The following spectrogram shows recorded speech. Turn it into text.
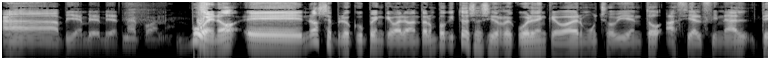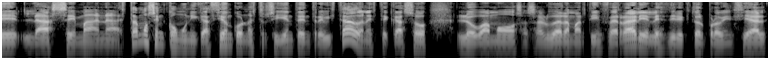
Ah, bien, bien, bien. Me pone. Bueno, eh, no se preocupen que va a levantar un poquito, eso sí recuerden que va a haber mucho viento hacia el final de la semana. Estamos en comunicación con nuestro siguiente entrevistado, en este caso lo vamos a saludar a Martín Ferrari, él es director provincial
